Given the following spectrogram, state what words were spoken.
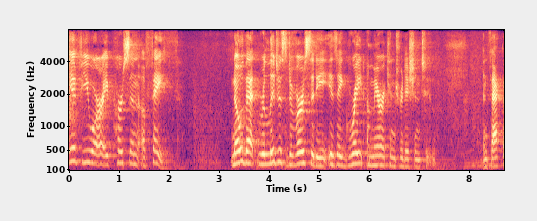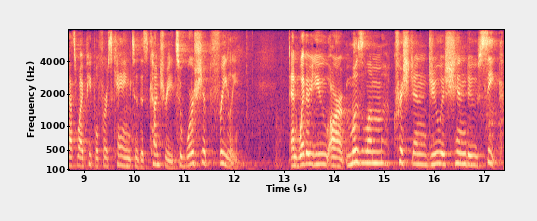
If you are a person of faith, know that religious diversity is a great American tradition too. In fact, that's why people first came to this country to worship freely. And whether you are Muslim, Christian, Jewish, Hindu, Sikh,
